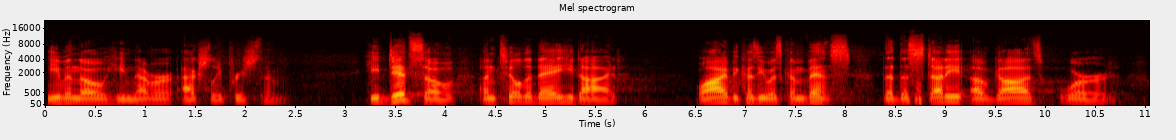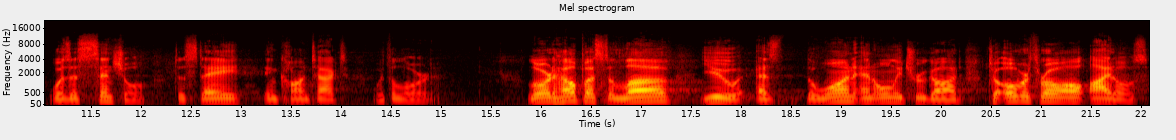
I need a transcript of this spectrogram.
even though he never actually preached them. He did so until the day he died. Why? Because he was convinced that the study of God's Word was essential to stay in contact with the Lord. Lord, help us to love you as the one and only true God, to overthrow all idols,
